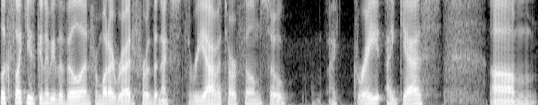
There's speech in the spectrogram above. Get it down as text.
looks like he's going to be the villain from what I read for the next three Avatar films. So, I great, I guess. Um,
